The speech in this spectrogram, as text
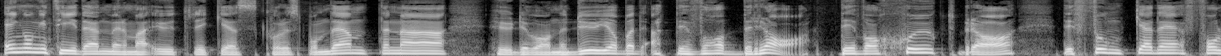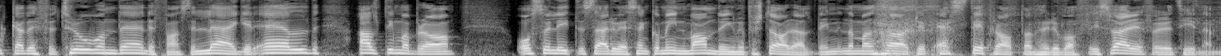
en gång i tiden med de här utrikeskorrespondenterna, hur det var när du jobbade, att det var bra. Det var sjukt bra, det funkade, folk hade förtroende, det fanns en lägereld, allting var bra. Och så lite så här, du vet, sen kom invandringen och förstörde allting. När man hör typ SD prata om hur det var i Sverige förr i tiden.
